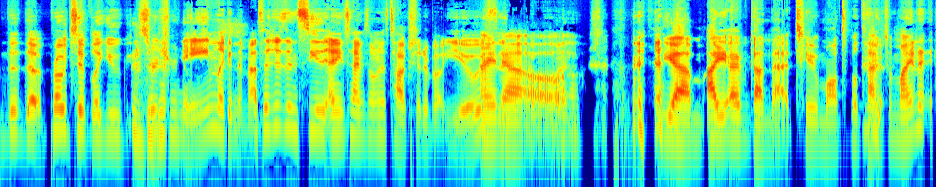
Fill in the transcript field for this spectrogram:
the the pro tip, like you search your name like in the messages and see anytime someone has talked shit about you. I It's, it's so know. yeah, I I've done that too multiple times, but mine it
